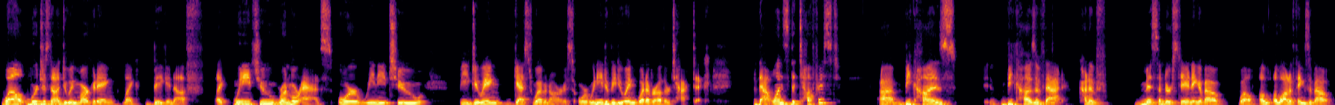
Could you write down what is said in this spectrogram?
well, we're just not doing marketing like big enough. Like we need to run more ads or we need to be doing guest webinars or we need to be doing whatever other tactic. That one's the toughest uh, because because of that kind of misunderstanding about well a, a, lot of things about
